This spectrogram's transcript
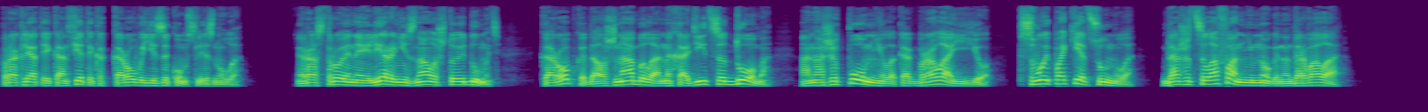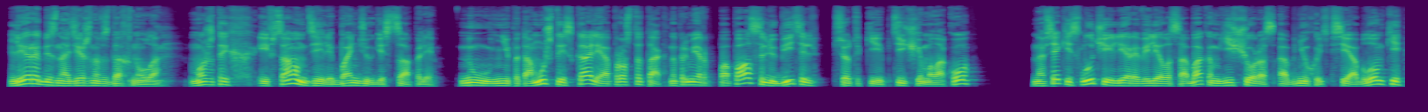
Проклятые конфеты, как корова языком слезнула. Расстроенная Лера не знала, что и думать. Коробка должна была находиться дома. Она же помнила, как брала ее. В свой пакет сунула. Даже целлофан немного надорвала. Лера безнадежно вздохнула. Может, их и в самом деле бандюги сцапали. Ну, не потому что искали, а просто так. Например, попался любитель, все-таки птичье молоко. На всякий случай Лера велела собакам еще раз обнюхать все обломки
